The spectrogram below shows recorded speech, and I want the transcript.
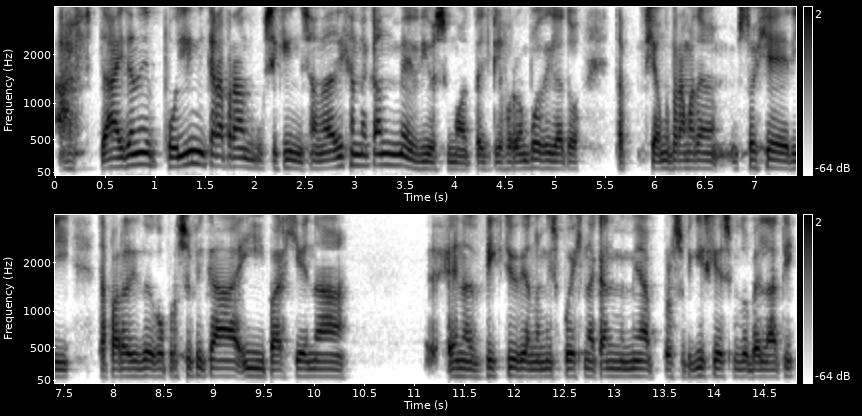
Αυτά ήταν πολύ μικρά πράγματα που ξεκίνησαν, αλλά είχαν να κάνουν με βιωσιμότητα. Κυκλοφορώ με ποδήλατο, τα φτιάχνω πράγματα στο χέρι, τα παραδίδω εγώ προσωπικά ή υπάρχει ένα, ένα δίκτυο διανομής που έχει να κάνει με μια προσωπική σχέση με τον πελάτη.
